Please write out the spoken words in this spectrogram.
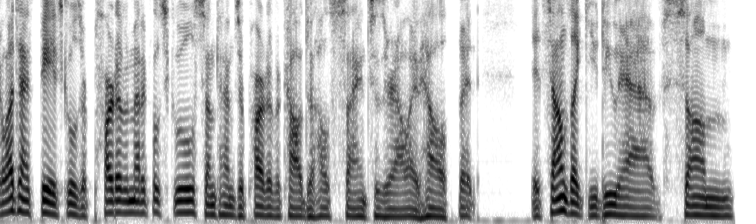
a lot of times PA schools are part of a medical school. Sometimes they're part of a college of health sciences or allied health. But it sounds like you do have some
